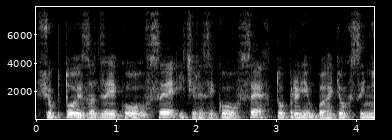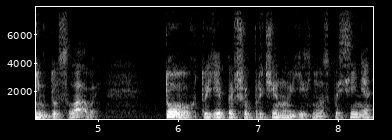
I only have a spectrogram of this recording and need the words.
щоб той, задля якого все і через якого все, хто привів багатьох синів до слави, того, хто є першопричиною їхнього спасіння,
